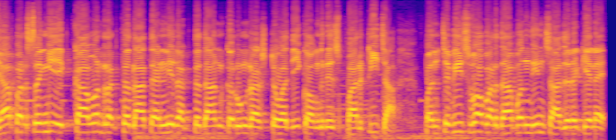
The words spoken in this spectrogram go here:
या प्रसंगी एक्कावन्न रक्तदात्यांनी रक्तदान करून राष्ट्रवादी काँग्रेस पार्टीचा पंचवीसवा वर्धापन दिन साजरा केलाय.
